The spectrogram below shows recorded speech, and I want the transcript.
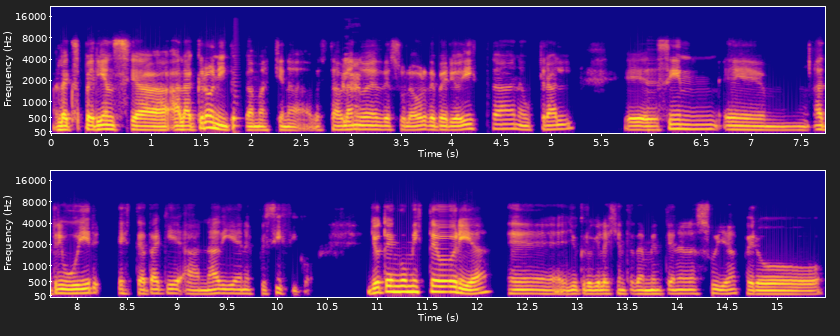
la experiencia, a la crónica más que nada. Está hablando desde su labor de periodista neutral eh, sin em, atribuir este ataque a nadie en específico. Yo tengo mis teorías, eh, yo creo que la gente también tiene las suyas, pero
